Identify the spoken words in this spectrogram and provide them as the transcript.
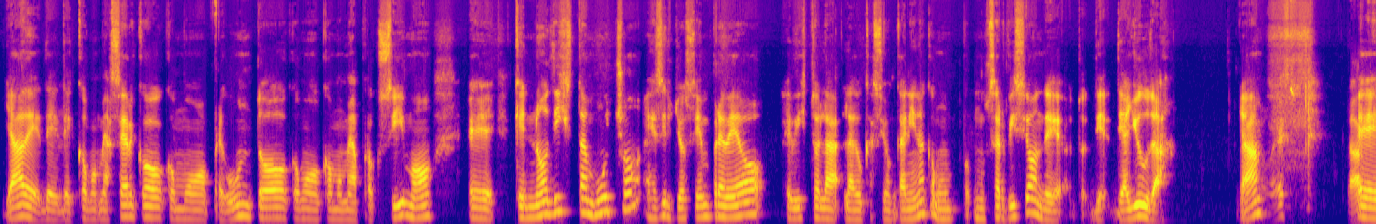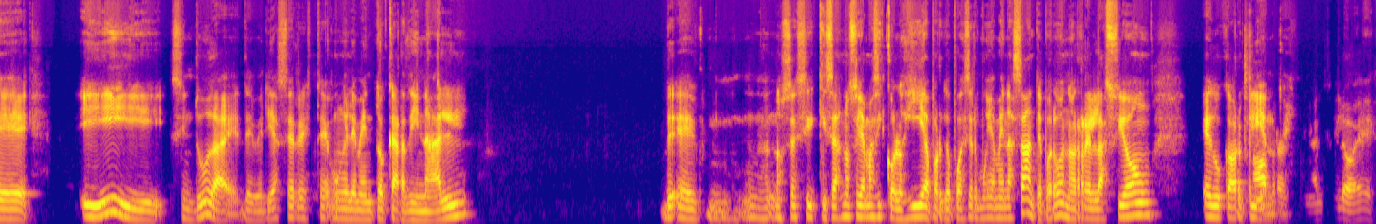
ya de, de, cómo me acerco, cómo pregunto, cómo, cómo me aproximo, eh, que no dista mucho, es decir, yo siempre veo he visto la, educación canina como un, servicio de, de, ayuda, ¿ya? Claro. Eh, y sin duda eh, debería ser este un elemento cardinal. De- eh, no sé si quizás no se llama psicología porque puede ser muy amenazante, pero bueno, relación educador-cliente. al final sí lo es,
